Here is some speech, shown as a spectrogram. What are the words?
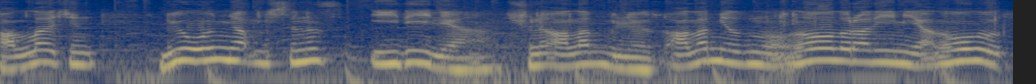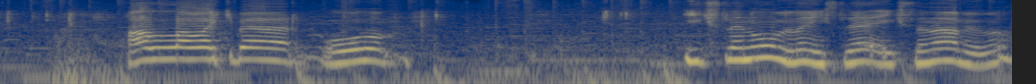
Allah için bir oyun yapmışsınız iyi değil ya. Şunu alabiliyoruz. Alamıyoruz mu? Ne olur alayım ya ne olur. Allahu Ekber. Oğlum. X'le ne oluyor lan X'le? X'le ne yapıyor bu?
